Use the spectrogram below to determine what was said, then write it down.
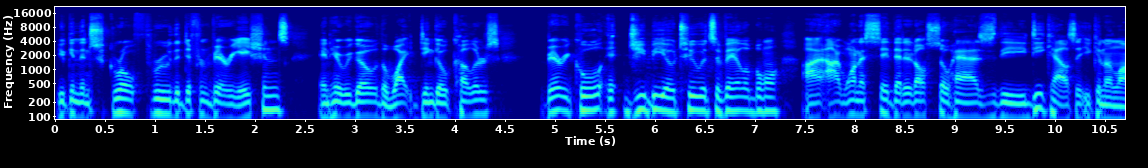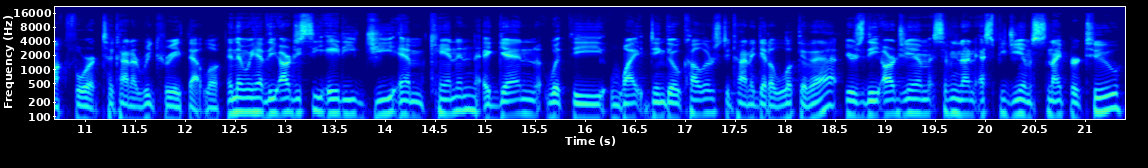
You can then scroll through the different variations. And here we go, the white dingo colors. Very cool. GBO2, it's available. I, I want to say that it also has the decals that you can unlock for it to kind of recreate that look. And then we have the RGC 80 GM cannon, again with the white dingo colors to kind of get a look of that. Here's the RGM 79 SPGM Sniper 2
